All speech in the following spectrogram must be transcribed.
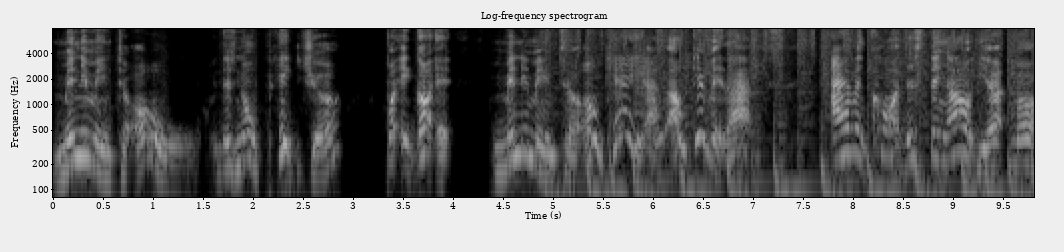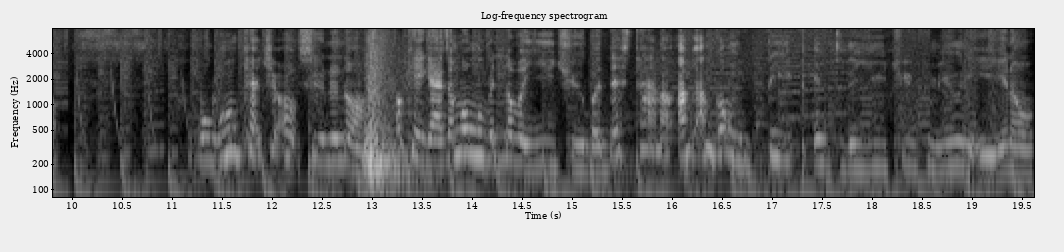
Miniminter. Oh, there's no picture, but it got it. Miniminter. Okay, I, I'll give it that. I haven't caught this thing out yet, but well, we'll catch you up soon enough. Okay guys, I'm on with another YouTuber. This time I'm, I'm going deep into the YouTube community, you know.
